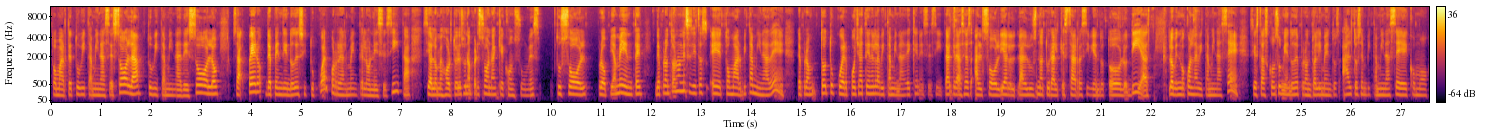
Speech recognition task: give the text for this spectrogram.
tomarte tu vitamina C sola, tu vitamina D solo, o sea, pero dependiendo de si tu cuerpo realmente lo necesita, si a lo mejor tú eres una persona que consumes tu sol propiamente, de pronto no necesitas eh, tomar vitamina D, de pronto tu cuerpo ya tiene la vitamina D que necesita gracias al sol y a la luz natural que está recibiendo todos los días. Lo mismo con la vitamina C, si estás consumiendo de pronto alimentos altos en vitamina C como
